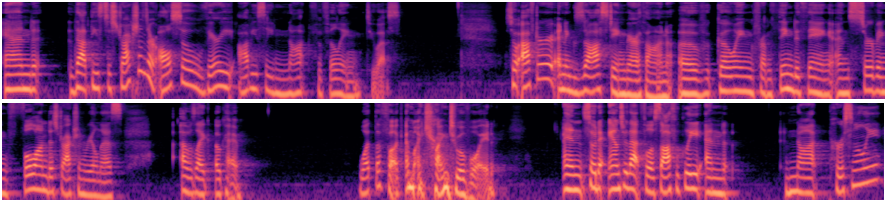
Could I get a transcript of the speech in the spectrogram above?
And that these distractions are also very obviously not fulfilling to us. So, after an exhausting marathon of going from thing to thing and serving full on distraction realness, I was like, okay, what the fuck am I trying to avoid? And so to answer that philosophically and not personally,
